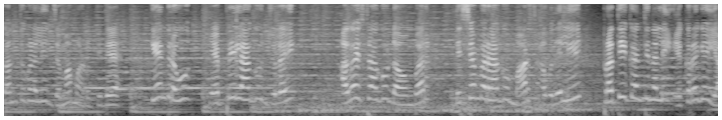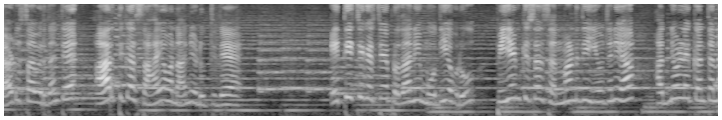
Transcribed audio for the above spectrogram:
ಕಂತುಗಳಲ್ಲಿ ಜಮಾ ಮಾಡುತ್ತಿದೆ. ಕೇಂದ್ರವು ಏಪ್ರಿಲ್ ಹಾಗೂ ಜುಲೈ, ಆಗಸ್ಟ್ ಹಾಗೂ ನವೆಂಬರ್, ಡಿಸೆಂಬರ್ ಹಾಗೂ ಮಾರ್ಚ್ ಅವಧಿಯಲ್ಲಿ ಪ್ರತಿ ಕಂತಿನಲ್ಲಿ ಎಕರೆಗೆ ಎರಡು ಸಾವಿರದಂತೆ ಆರ್ಥಿಕ ಸಹಾಯವನ್ನ ನೀಡುತ್ತಿದೆ. ಇತ್ತೀಚೆಗಷ್ಟೇ ಪ್ರಧಾನಿ ಮೋದಿ ಅವರು ಪಿಎಂ ಕಿಸಾನ್ ಸನ್ಮಾನ್ ನಿಧಿ ಯೋಜನೆಯ ಹದಿನೇಳನೇ ಕಂತನ್ನ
